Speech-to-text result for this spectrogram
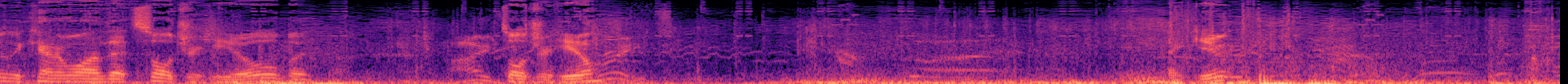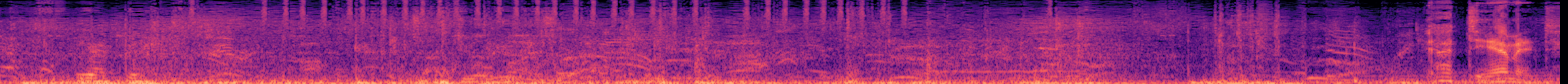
Really kind of wanted that soldier heal, but Soldier heal. Thank you. I you. God damn it.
